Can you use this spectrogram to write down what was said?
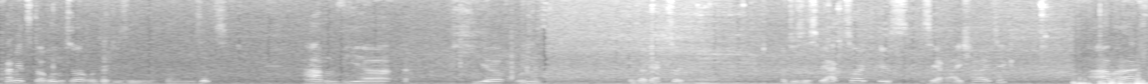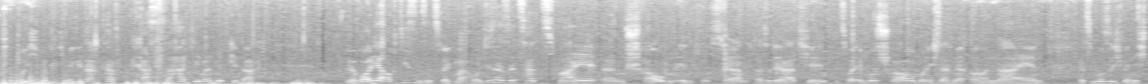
Wir haben jetzt darunter unter diesem ähm, Sitz haben wir hier uns, unser Werkzeug. Und dieses Werkzeug ist sehr reichhaltig, aber wo ich wirklich mir gedacht habe, krass, da hat jemand mitgedacht wir wollen ja auch diesen Sitz wegmachen. Und dieser Sitz hat zwei ähm, Schrauben-Intus. Ja? Also der hat hier hinten zwei Imbusschrauben und ich dachte mir, oh nein, jetzt muss ich, wenn ich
